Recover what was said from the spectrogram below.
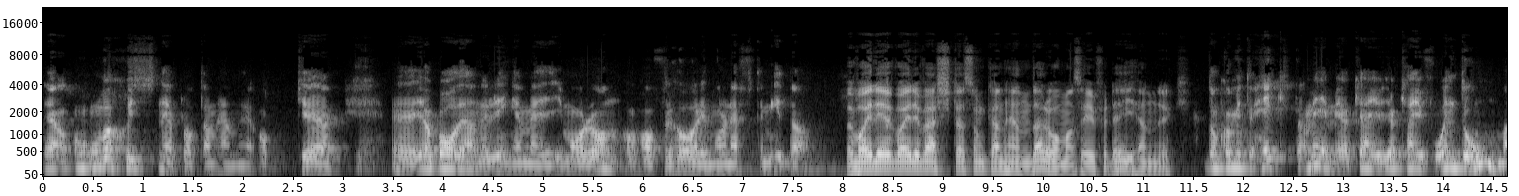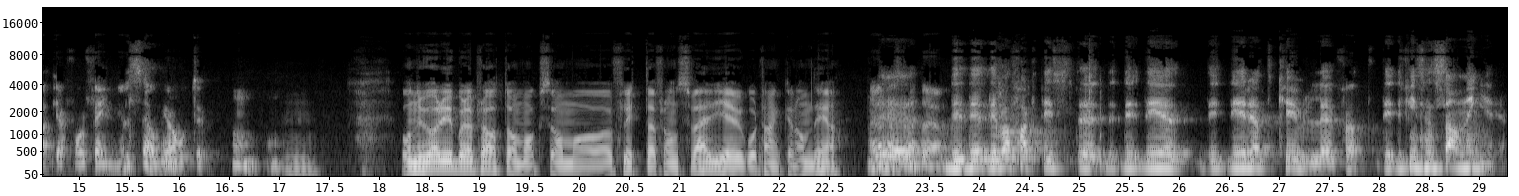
ja, hon var schysst när jag pratade med henne och eh, jag bad henne ringa mig imorgon och ha förhör imorgon eftermiddag. Men vad är, det, vad är det värsta som kan hända då om man säger för dig Henrik? De kommer inte häkta mig men jag kan ju, jag kan ju få en dom att jag får fängelse om jag har otur. Mm, mm. Mm. Och nu har du ju börjat prata om också om att flytta från Sverige. Hur går tankarna om det? Eh, det, det, det, var faktiskt eh, det, det, är rätt kul för att det, finns en sanning i det.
